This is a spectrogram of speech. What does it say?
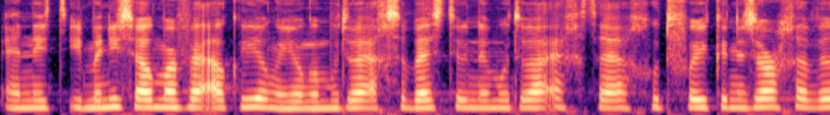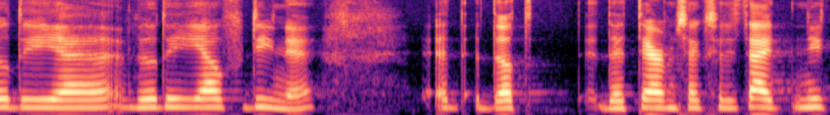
En niet, je bent niet zomaar voor elke jongen. Jongen moet wel echt zijn best doen en moet wel echt eh, goed voor je kunnen zorgen. Wil die, eh, wil die jou verdienen? Dat de term seksualiteit niet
